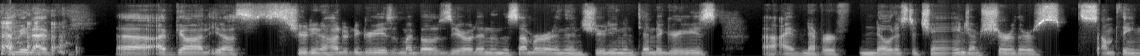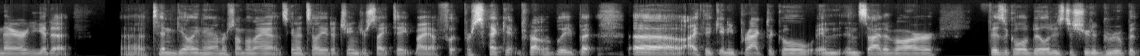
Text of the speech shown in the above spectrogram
I mean, I've uh, I've gone, you know, shooting 100 degrees with my bow zeroed in in the summer, and then shooting in 10 degrees. Uh, I've never noticed a change. I'm sure there's something there. You get a, a Tim Gillingham or something like that. It's going to tell you to change your sight tape by a foot per second, probably. But uh, I think any practical in, inside of our physical abilities to shoot a group at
